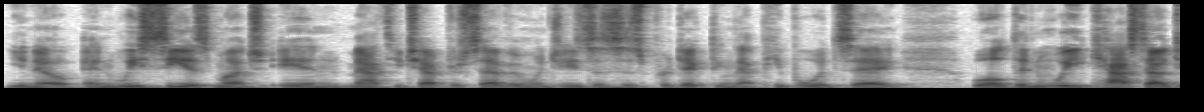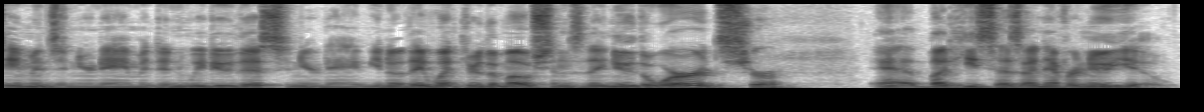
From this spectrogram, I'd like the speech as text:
You know, and we see as much in Matthew chapter 7 when Jesus is predicting that people would say, Well, didn't we cast out demons in your name? And didn't we do this in your name? You know, they went through the motions, they knew the words. Sure. Uh, but he says, I never knew you.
